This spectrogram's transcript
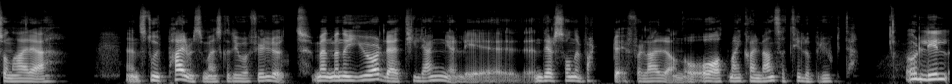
sånn her eh, en stor perm som man skal drive og fylle ut, men, men å gjøre det tilgjengelig, en del sånne verktøy for lærerne, og, og at man kan venne seg til å bruke det. Og Lill,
